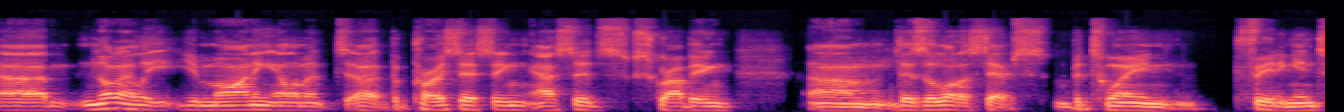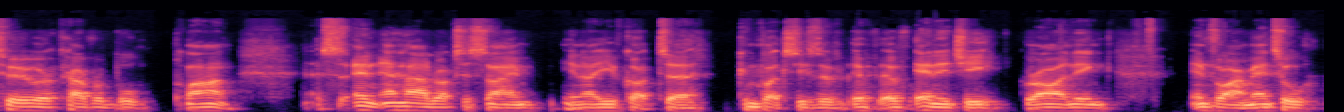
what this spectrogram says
um, not only your mining element, uh, but processing, acids, scrubbing. Um, there's a lot of steps between feeding into a recoverable plant, and, and hard rock's the same. You know, you've got uh, complexities of, of, of energy, grinding, environmental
